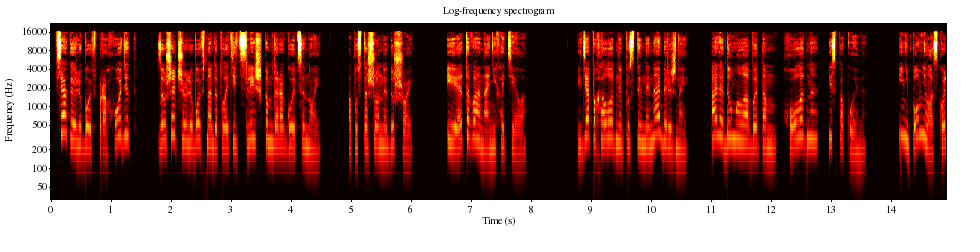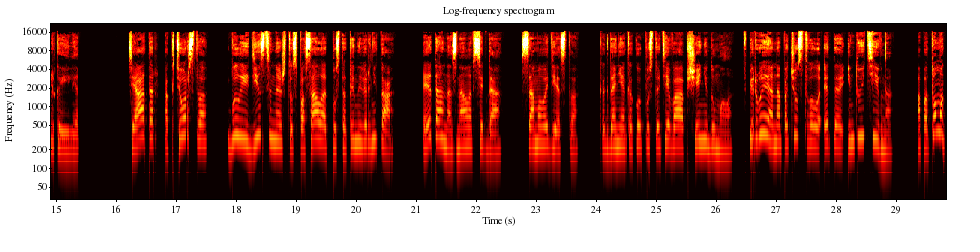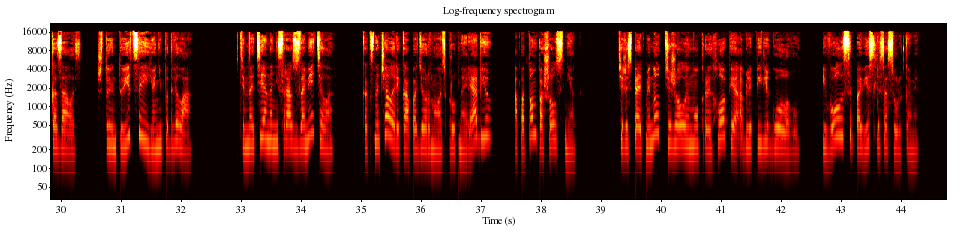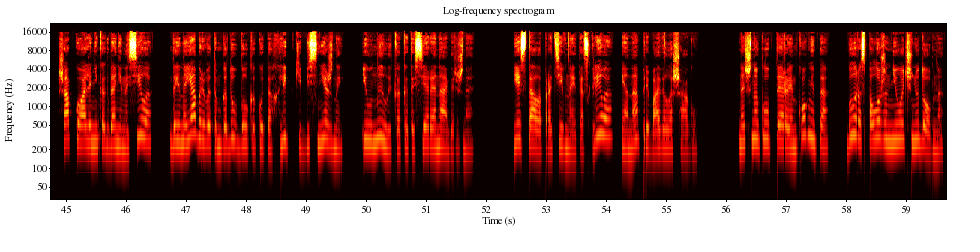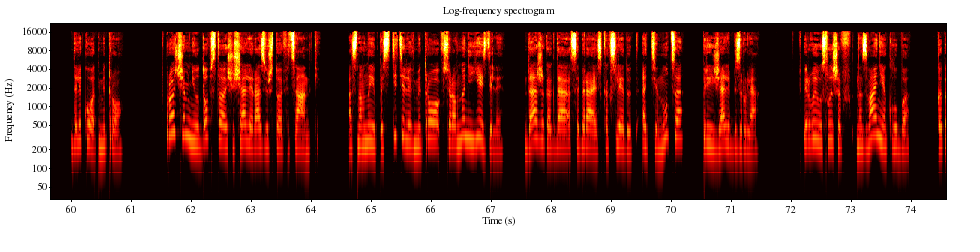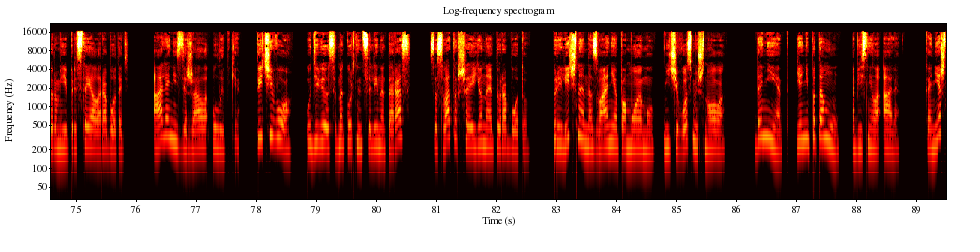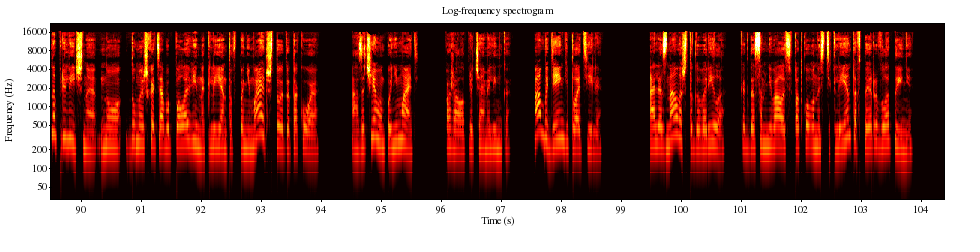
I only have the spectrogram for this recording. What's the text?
Всякая любовь проходит, за ушедшую любовь надо платить слишком дорогой ценой, опустошенной душой. И этого она не хотела. Идя по холодной пустынной набережной, Аля думала об этом холодно и спокойно. И не помнила, сколько ей лет. Театр, актерство было единственное, что спасало от пустоты наверняка. Это она знала всегда, с самого детства, когда ни о какой пустоте вообще не думала. Впервые она почувствовала это интуитивно, а потом оказалось, что интуиция ее не подвела. В темноте она не сразу заметила, как сначала река подернулась крупной рябью, а потом пошел снег. Через пять минут тяжелые мокрые хлопья облепили голову, и волосы повисли сосульками. Шапку Аля никогда не носила, да и ноябрь в этом году был какой-то хлипкий, бесснежный и унылый, как эта серая набережная. Ей стало противно и тоскливо, и она прибавила шагу. Ночной клуб Терра Инкогнита был расположен не очень удобно, далеко от метро. Впрочем, неудобства ощущали разве что официантки. Основные посетители в метро все равно не ездили, даже когда, собираясь как следует оттянуться, приезжали без руля. Впервые услышав название клуба, в котором ей предстояло работать, Аля не сдержала улыбки. «Ты чего?» – удивилась однокурсница Лина Тарас, сосватавшая ее на эту работу. «Приличное название, по-моему. Ничего смешного». «Да нет, я не потому», — объяснила Аля. «Конечно, приличное, но, думаешь, хотя бы половина клиентов понимает, что это такое?» «А зачем им понимать?» — пожала плечами Линка. «А бы деньги платили». Аля знала, что говорила, когда сомневалась в подкованности клиентов Терры в латыни.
